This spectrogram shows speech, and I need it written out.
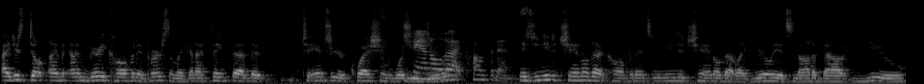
I just don't. I'm I'm a very confident person. Like, and I think that that to answer your question, what do you Channel do? that confidence. is you need to channel that confidence. You need to channel that like really it's not about you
